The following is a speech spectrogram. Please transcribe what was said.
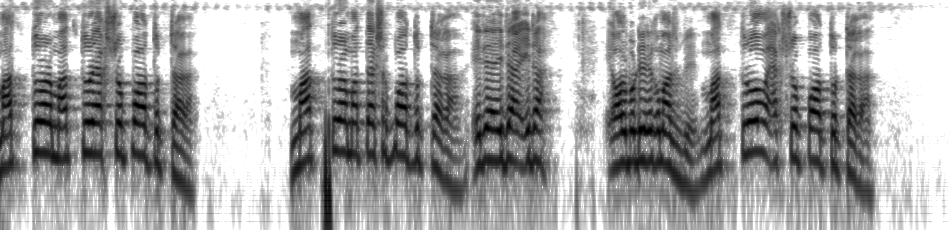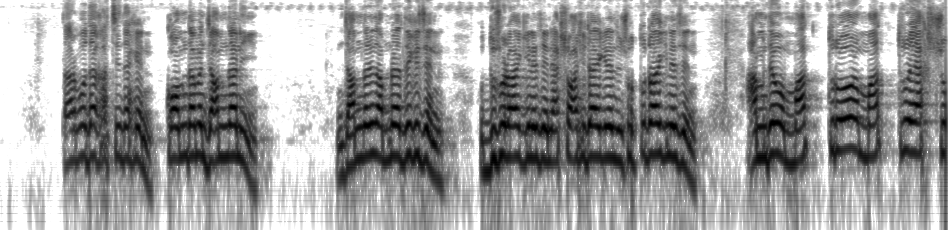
মাত্র আর মাত্র একশো পঁয়াত্তর টাকা। মাত্র আর মাত্র একশো পঁয়াত্তর টাকা। এটা এটা এটা অলরেডি এরকম আসবে। মাত্র একশো টাকা। তারপর দেখাচ্ছি, দেখেন, কম দামে জামদানি। জামদানি আপনারা দেখেছেন, দুশো টাকা কিনেছেন, একশো আশি টাকা কিনেছেন, সত্তর টাকা কিনেছেন। আমি দেবো মাত্র মাত্র একশো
